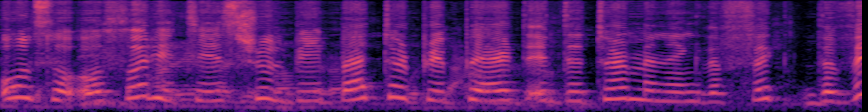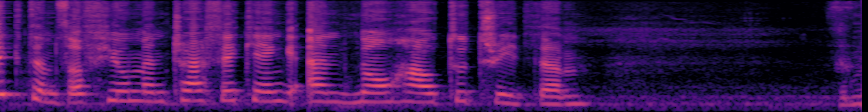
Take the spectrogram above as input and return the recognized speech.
also, authorities should be better prepared in determining the, vic the victims of human trafficking and know how to treat them. In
